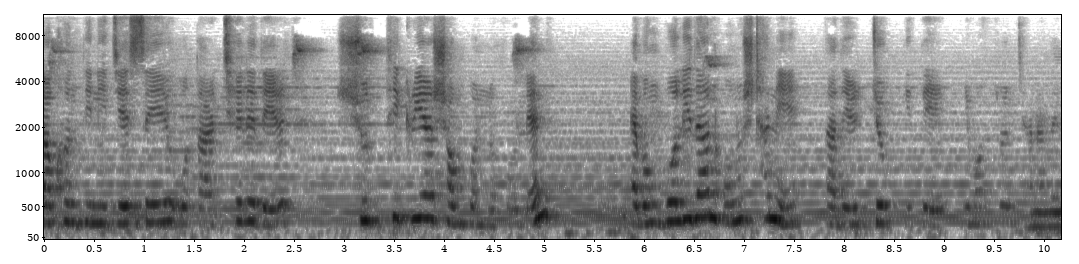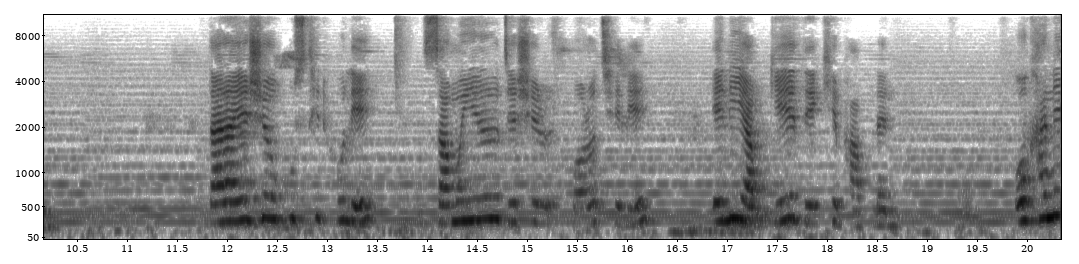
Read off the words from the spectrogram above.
তখন তিনি জেসে ও তার ছেলেদের শুদ্ধিক্রিয়া সম্পন্ন করলেন এবং বলিদান অনুষ্ঠানে তাদের যোগ দিতে নিমন্ত্রণ জানালেন। তারা এসে উপস্থিত হলে সামুয়েল জেসের বড় ছেলে এলিয়াবকে দেখে ভাবলেন, ওখানে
